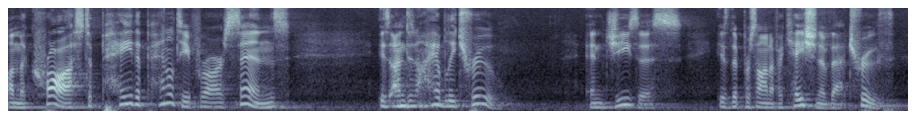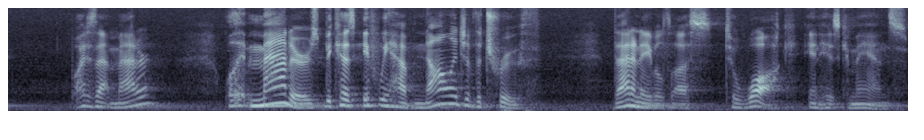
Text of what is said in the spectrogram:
on the cross to pay the penalty for our sins, is undeniably true. And Jesus is the personification of that truth. Why does that matter? Well, it matters because if we have knowledge of the truth, that enables us to walk in his commands.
